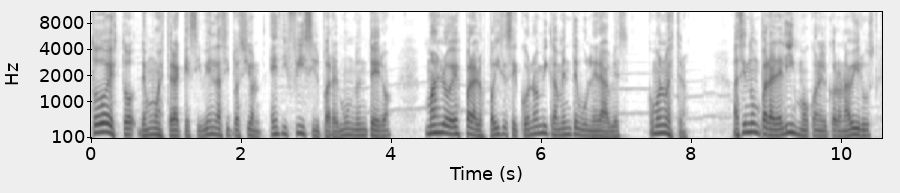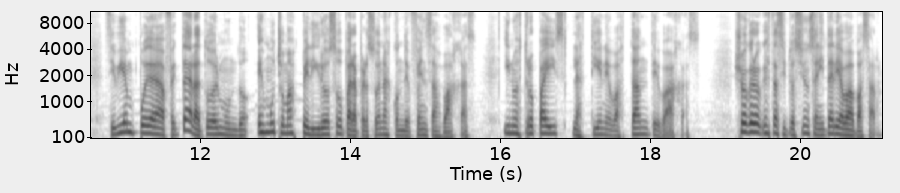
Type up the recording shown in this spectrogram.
Todo esto demuestra que si bien la situación es difícil para el mundo entero, más lo es para los países económicamente vulnerables, como el nuestro. Haciendo un paralelismo con el coronavirus, si bien puede afectar a todo el mundo, es mucho más peligroso para personas con defensas bajas, y nuestro país las tiene bastante bajas. Yo creo que esta situación sanitaria va a pasar,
